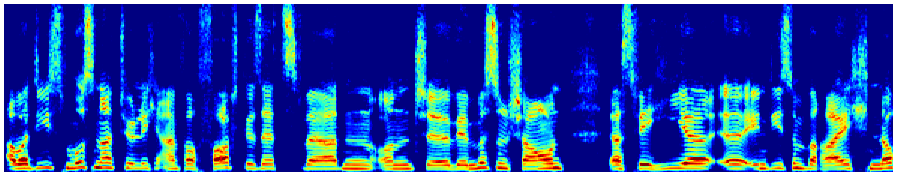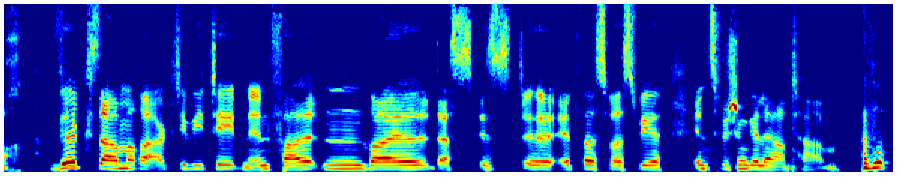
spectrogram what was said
Aber dies muss natürlich einfach fortgesetzt werden und äh, wir müssen schauen, dass wir hier äh, in diesem Bereich noch wirksamere Aktivitäten entfalten, weil das ist äh, etwas, was wir inzwischen gelernt haben. Also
